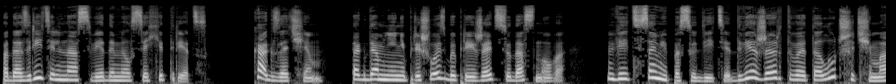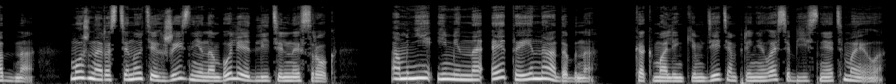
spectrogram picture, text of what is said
Подозрительно осведомился хитрец. Как зачем? Тогда мне не пришлось бы приезжать сюда снова. Ведь сами посудите, две жертвы — это лучше, чем одна. Можно растянуть их жизни на более длительный срок. А мне именно это и надобно, как маленьким детям принялась объяснять Мейла.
